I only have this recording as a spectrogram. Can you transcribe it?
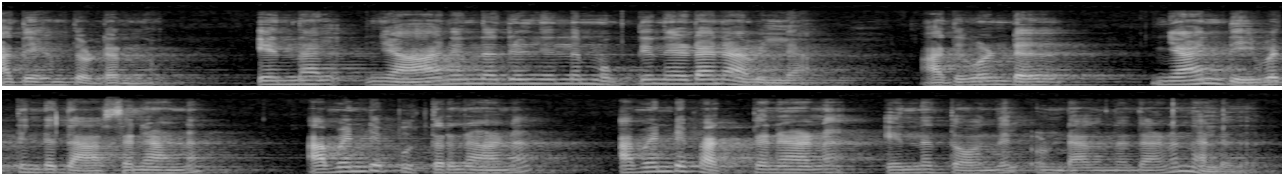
അദ്ദേഹം തുടർന്നു എന്നാൽ ഞാൻ എന്നതിൽ നിന്ന് മുക്തി നേടാനാവില്ല. അതുകൊണ്ട് ഞാൻ ദൈവത്തിന്റെ ദാസനാണ് അവന്റെ പുത്രനാണ് അവന്റെ ഭക്തനാണ് എന്ന തോന്നൽ ഉണ്ടാകുന്നതാണ് നല്ലത്.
